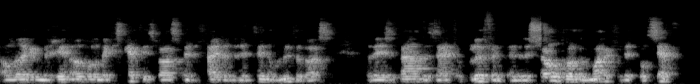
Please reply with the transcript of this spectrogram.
alhoewel ik in het begin ook wel een beetje sceptisch was met het feit dat het in 20 minuten was, de resultaten zijn verbluffend. En er is zo'n grote markt voor dit concept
